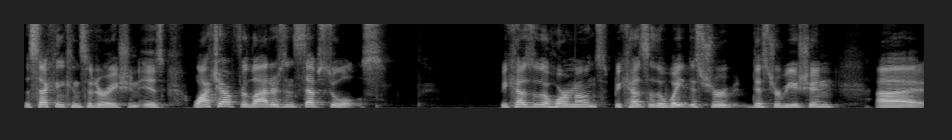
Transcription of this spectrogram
The second consideration is watch out for ladders and step stools. Because of the hormones, because of the weight distrib- distribution, uh,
